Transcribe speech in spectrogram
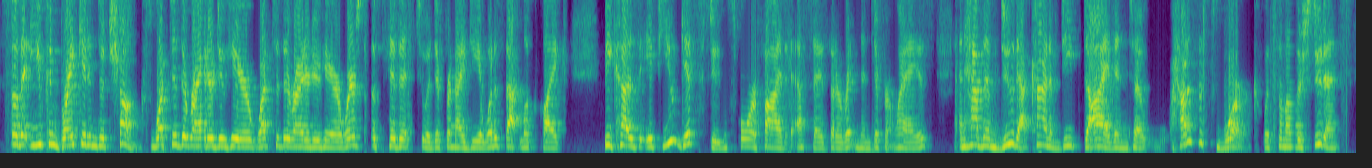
so that you can break it into chunks. What did the writer do here? What did the writer do here? Where's the pivot to a different idea? What does that look like? Because if you give students four or five essays that are written in different ways and have them do that kind of deep dive into how does this work with some other students,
